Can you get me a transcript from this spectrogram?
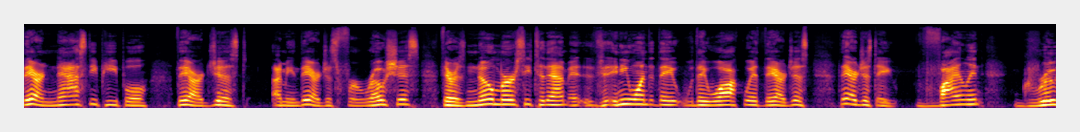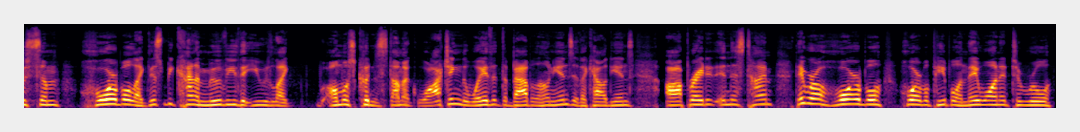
They are nasty people. They are just I mean, they are just ferocious. There is no mercy to them. Eh, to anyone that they, they walk with, they are just they are just a violent, gruesome, horrible. Like this would be kind of movie that you would like almost couldn't stomach watching the way that the Babylonians or the Chaldeans operated in this time. They were a horrible, horrible people, and they wanted to rule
